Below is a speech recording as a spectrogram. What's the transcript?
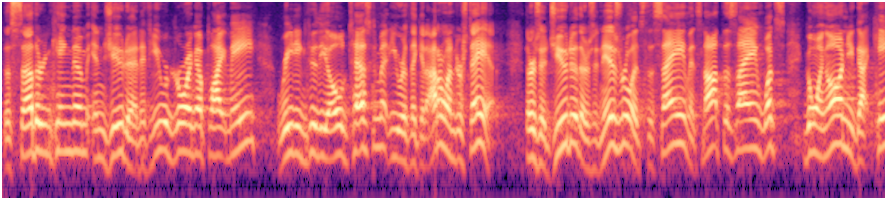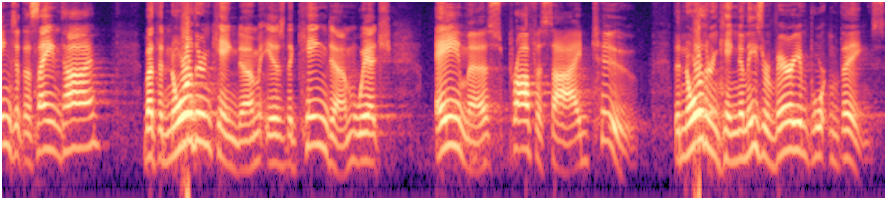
the southern kingdom in Judah. And if you were growing up like me, reading through the Old Testament, you were thinking, I don't understand. There's a Judah, there's an Israel, it's the same, it's not the same. What's going on? You've got kings at the same time. But the northern kingdom is the kingdom which Amos prophesied to the northern kingdom, these are very important things,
